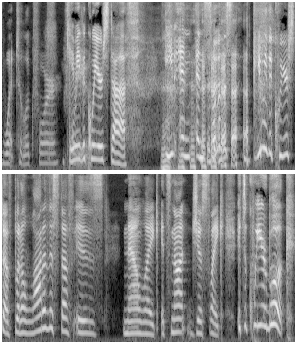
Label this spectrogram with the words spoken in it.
what to look for. Give me for the queer stuff. Even, and and some of this, give me the queer stuff, but a lot of the stuff is now like it's not just like it's a queer book.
